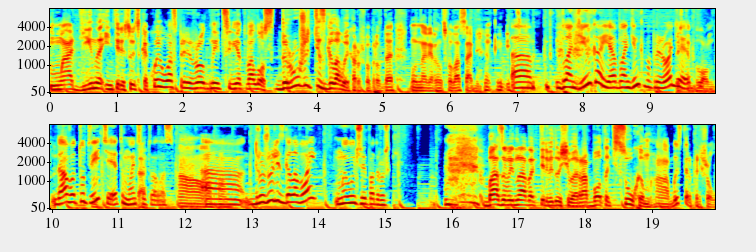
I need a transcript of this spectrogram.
Мадина интересуется, какой у вас природный цвет волос? Дружите с головой? Хороший вопрос, да? Ну, наверное, с волосами. А, блондинка, я блондинка по природе. Блонд. Да, вот тут видите, это мой цвет волос. А, дружу ли с головой? Мы лучшие подружки. Базовый навык телеведущего работать с ухом. А, быстро пришел?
